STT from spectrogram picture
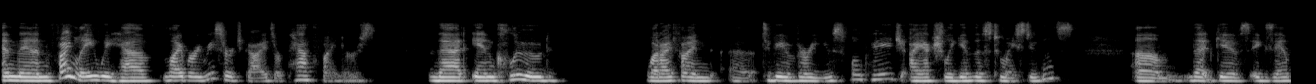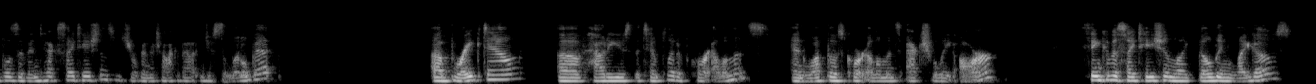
And then finally, we have library research guides or pathfinders that include what I find uh, to be a very useful page. I actually give this to my students um, that gives examples of in-text citations, which we're going to talk about in just a little bit. A breakdown of how to use the template of core elements and what those core elements actually are. Think of a citation like building Legos.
